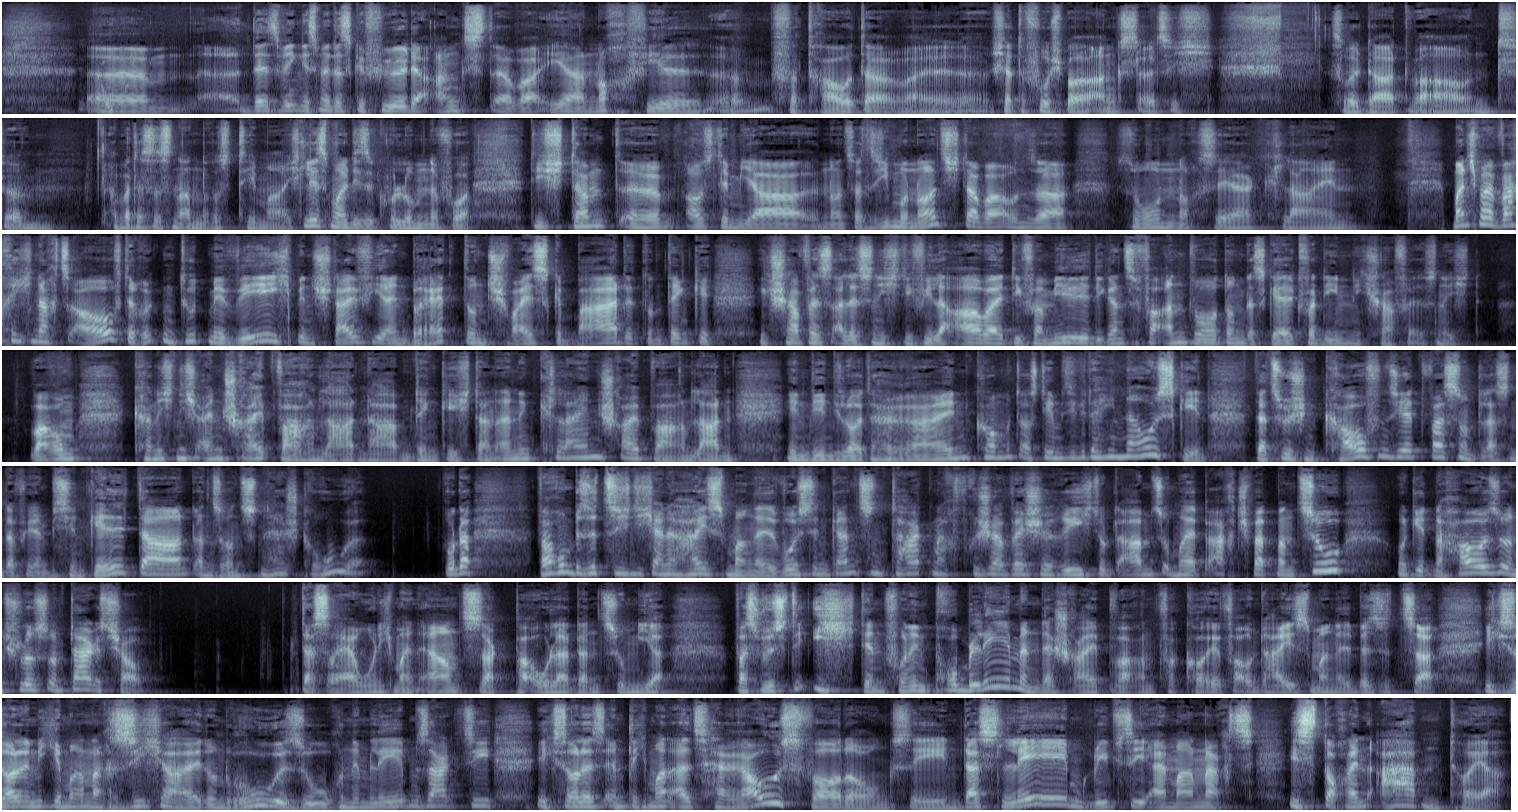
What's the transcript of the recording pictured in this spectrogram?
Ähm, deswegen ist mir das Gefühl der Angst aber eher noch viel ähm, vertrauter, weil äh, ich hatte furchtbare Angst, als ich Soldat war und ähm, aber das ist ein anderes Thema. Ich lese mal diese Kolumne vor. Die stammt äh, aus dem Jahr 1997. Da war unser Sohn noch sehr klein. Manchmal wache ich nachts auf, der Rücken tut mir weh, ich bin steif wie ein Brett und schweißgebadet und denke, ich schaffe es alles nicht, die viele Arbeit, die Familie, die ganze Verantwortung, das Geld verdienen, ich schaffe es nicht. Warum kann ich nicht einen Schreibwarenladen haben, denke ich dann, einen kleinen Schreibwarenladen, in den die Leute hereinkommen und aus dem sie wieder hinausgehen. Dazwischen kaufen sie etwas und lassen dafür ein bisschen Geld da und ansonsten herrscht Ruhe. Oder warum besitze ich nicht eine Heißmangel, wo es den ganzen Tag nach frischer Wäsche riecht und abends um halb acht sperrt man zu und geht nach Hause und Schluss und Tagesschau? Das sei ja wohl nicht mein Ernst, sagt Paola dann zu mir. Was wüsste ich denn von den Problemen der Schreibwarenverkäufer und Heißmangelbesitzer? Ich solle nicht immer nach Sicherheit und Ruhe suchen im Leben, sagt sie, ich soll es endlich mal als Herausforderung sehen. Das Leben, rief sie einmal nachts, ist doch ein Abenteuer.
